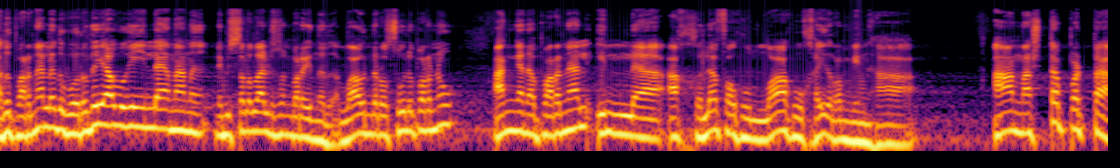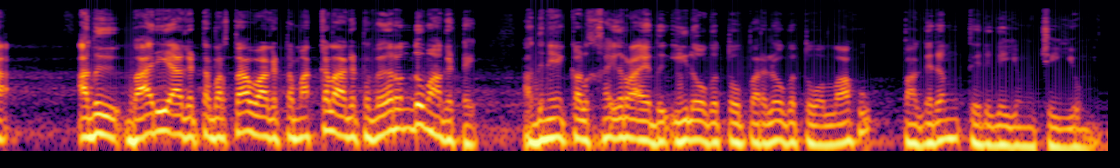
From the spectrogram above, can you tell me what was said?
അത് പറഞ്ഞാൽ അത് വെറുതെ ആവുകയില്ല എന്നാണ് നബി സല്ലല്ലാഹു അലൈഹി വസല്ലം പറയുന്നത്. അള്ളാഹുവിന്റെ റസൂൽ പറഞ്ഞു അങ്ങനെ പറഞ്ഞാൽ ഇല്ല അഖ്ലഫഹുല്ലാഹു ഖൈറം മിൻഹ. ആ നഷ്ടപ്പെട്ട അത് ഭാര്യയാകട്ടെ ഭർത്താവാകട്ടെ മക്കളാകട്ടെ വേറെന്തുമാകട്ടെ അതിനേക്കാൾ ഹൈറായത് ഈ ലോകത്തോ പരലോകത്തോ അള്ളാഹു പകരം തരികയും ചെയ്യും.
